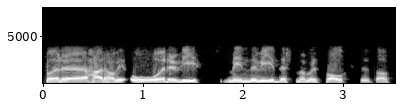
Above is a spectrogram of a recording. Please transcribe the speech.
For uh, her har vi årevis med individer som har blitt valgt ut at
